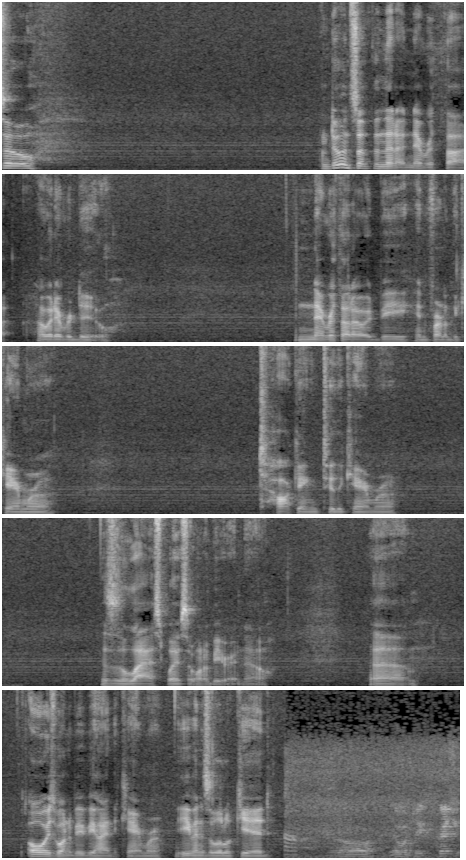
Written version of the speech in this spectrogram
So, I'm doing something that I never thought I would ever do. Never thought I would be in front of the camera, talking to the camera. This is the last place I want to be right now. Um, always want to be behind the camera, even as a little kid. Oh, they take a picture.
